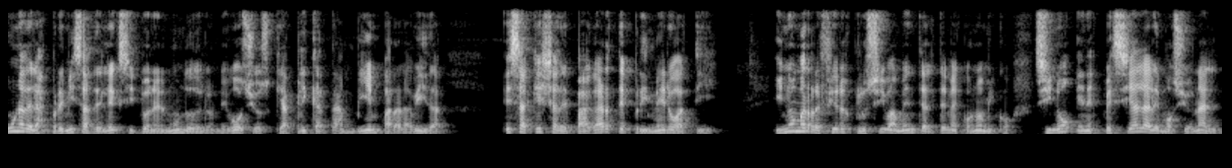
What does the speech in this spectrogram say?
Una de las premisas del éxito en el mundo de los negocios, que aplica también para la vida, es aquella de pagarte primero a ti. Y no me refiero exclusivamente al tema económico, sino en especial al emocional.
